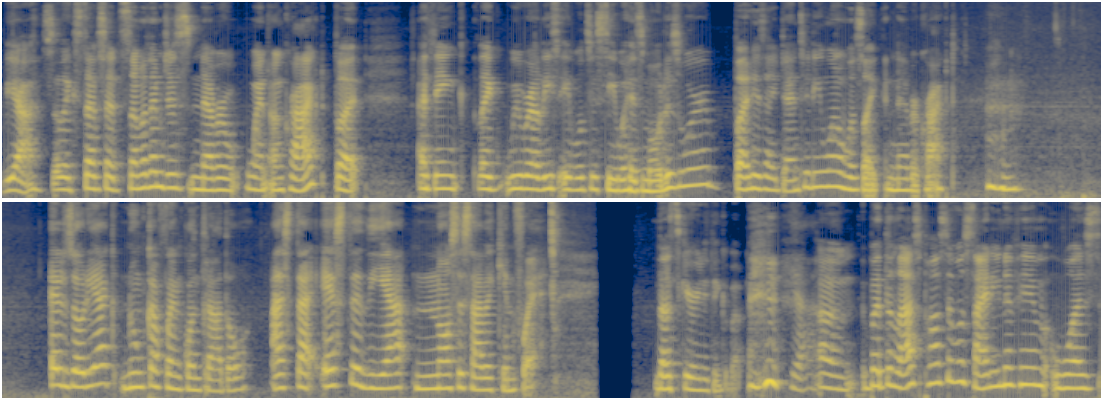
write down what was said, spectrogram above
yeah. So like Steph said, some of them just never went uncracked, but I think like we were at least able to see what his motives were, but his identity one was like never cracked. El Zodiac nunca fue encontrado. Hasta este día no se sabe quién fue. That's scary to think about. Yeah. Um, but the last possible sighting of him was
